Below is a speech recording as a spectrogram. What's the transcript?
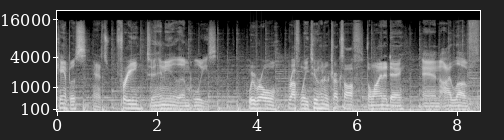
campus, and it's free to any of the employees. We roll roughly 200 trucks off the line a day, and I love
